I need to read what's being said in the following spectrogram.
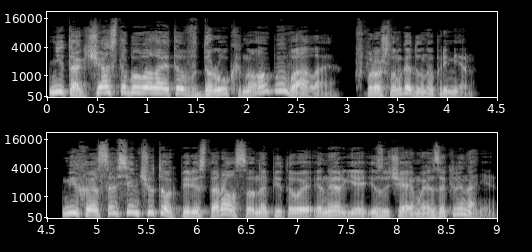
Не так часто бывало это вдруг, но бывало. В прошлом году, например. Миха совсем чуток перестарался, напитывая энергией изучаемое заклинание.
